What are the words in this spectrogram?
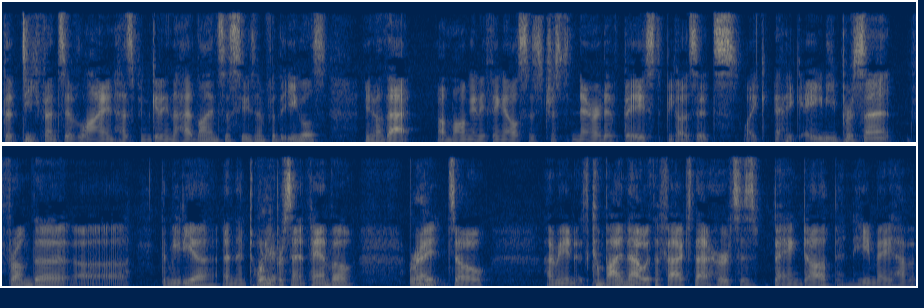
the defensive line, has been getting the headlines this season for the Eagles. You know that among anything else is just narrative based because it's like I think 80% from the uh, the media and then 20% fan vote, right? right? So, I mean, combine that with the fact that Hurts is banged up and he may have a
